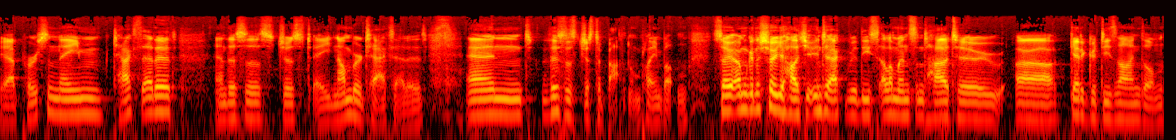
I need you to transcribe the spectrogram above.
Yeah, person name text edit and this is just a number text edit and this is just a button, plain button. So I'm going to show you how to interact with these elements and how to uh, get a good design done.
